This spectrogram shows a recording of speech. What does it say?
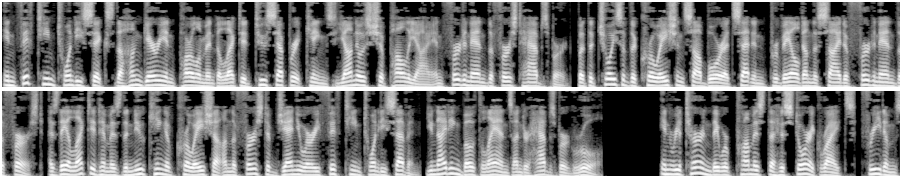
In 1526 the Hungarian parliament elected two separate kings János Szapolyai and Ferdinand I Habsburg, but the choice of the Croatian Sabor at Cetin prevailed on the side of Ferdinand I, as they elected him as the new king of Croatia on 1 January 1527, uniting both lands under Habsburg rule. In return they were promised the historic rights, freedoms,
